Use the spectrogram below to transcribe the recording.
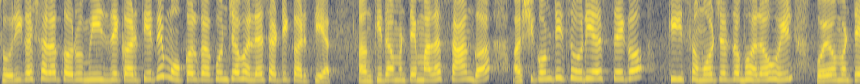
चोरी कशाला करू? मी जे करते ते मोकल काकूंच्या भल्यासाठी करते अंकिता म्हणते मला सांग अशी कोणती चोरी असते गं? की समोरच्याचं भलं होईल? वयो म्हणते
